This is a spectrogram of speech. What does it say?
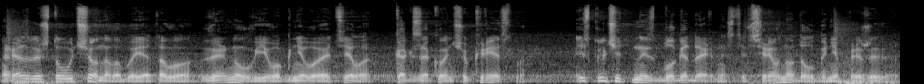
Разве что ученого бы я того вернул в его гнилое тело, как закончу кресло. Исключительно из благодарности, все равно долго не проживет.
